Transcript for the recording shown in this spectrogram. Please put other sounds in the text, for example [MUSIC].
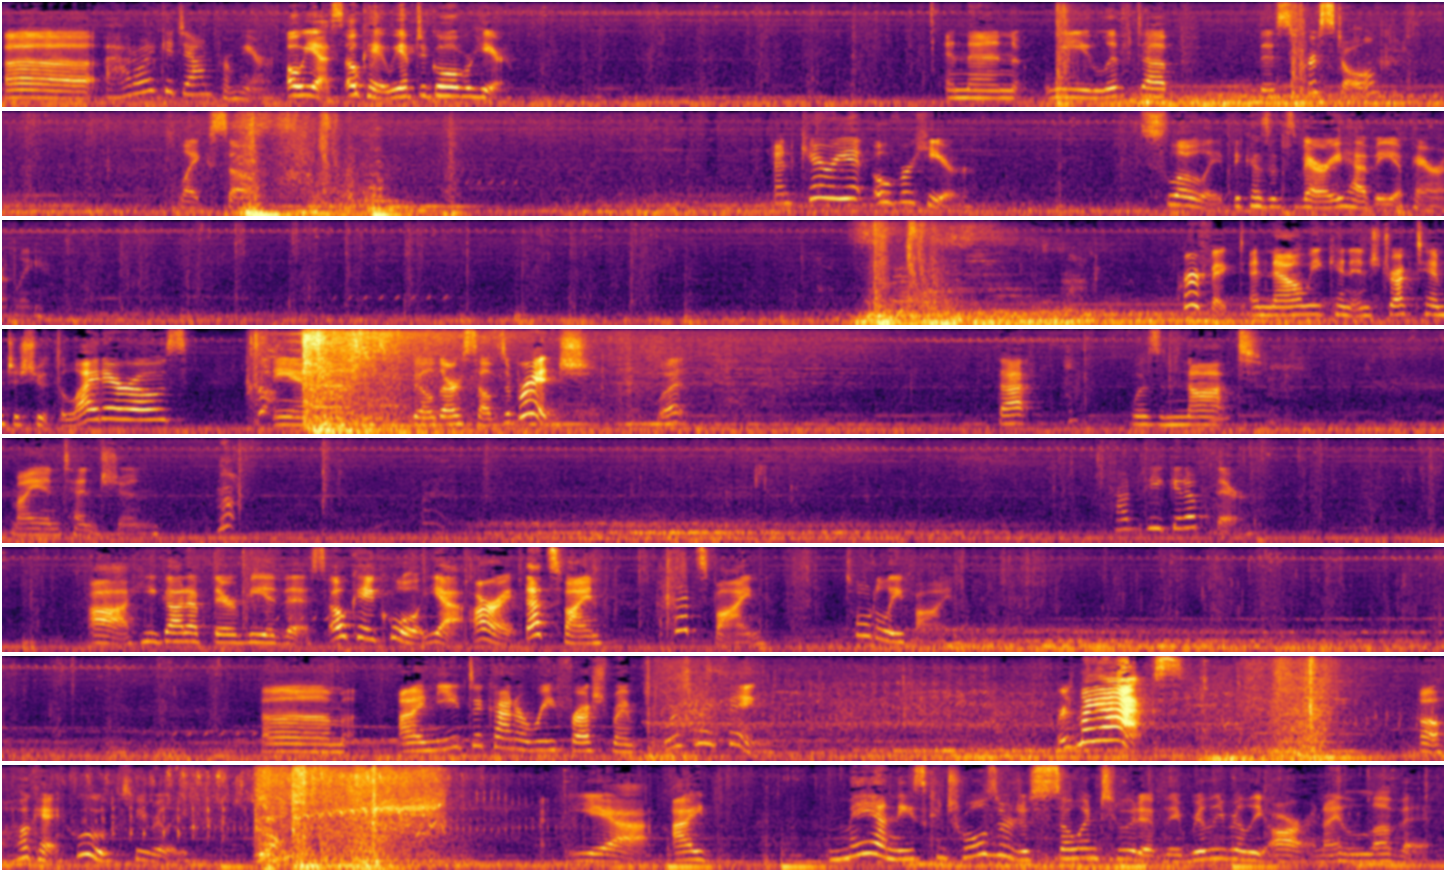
Uh, how do I get down from here? Oh, yes. Okay, we have to go over here. And then we lift up this crystal, like so, and carry it over here. Slowly, because it's very heavy, apparently. Perfect, and now we can instruct him to shoot the light arrows and build ourselves a bridge. What? That was not my intention. How did he get up there? Ah, he got up there via this. Okay, cool. Yeah, alright. That's fine. That's fine. Totally fine. Um, I need to kind of refresh my... Where's my thing? Where's my axe? Oh, okay. Whew, sweet relief. Yeah, I... Man, these controls are just so intuitive. They really, really are, and I love it.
